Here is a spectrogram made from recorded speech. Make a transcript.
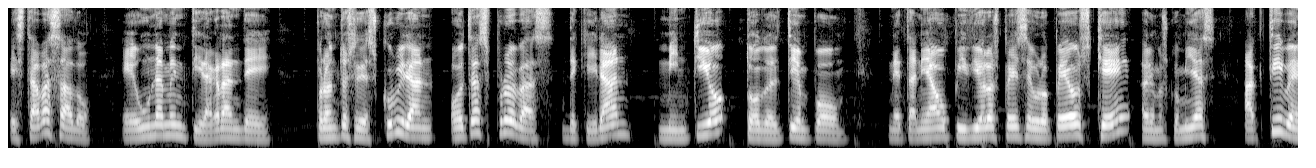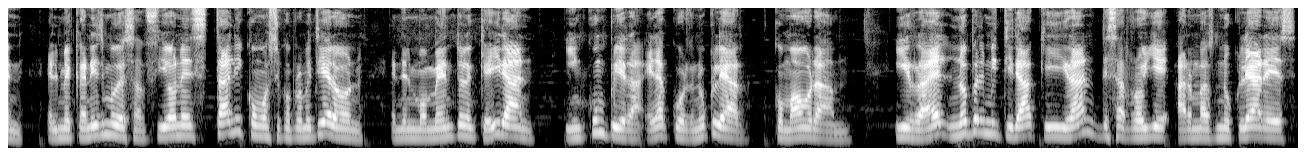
está basado en una mentira grande. Pronto se descubrirán otras pruebas de que Irán mintió todo el tiempo. Netanyahu pidió a los países europeos que, haremos comillas, activen el mecanismo de sanciones tal y como se comprometieron en el momento en el que Irán incumpliera el acuerdo nuclear, como ahora. Israel no permitirá que Irán desarrolle armas nucleares,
